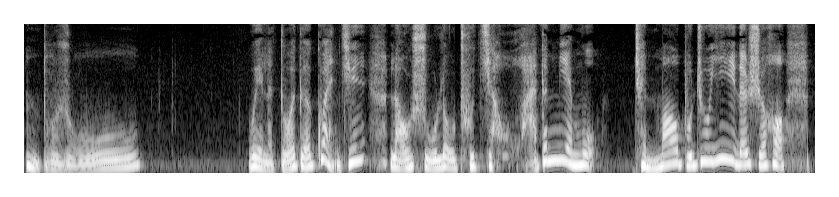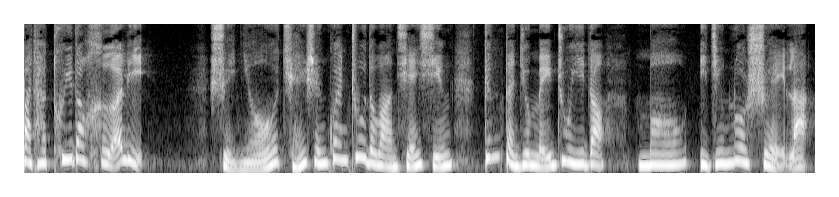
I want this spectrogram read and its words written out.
嗯，不如……为了夺得冠军，老鼠露出狡猾的面目，趁猫不注意的时候，把它推到河里。水牛全神贯注的往前行，根本就没注意到猫已经落水了。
